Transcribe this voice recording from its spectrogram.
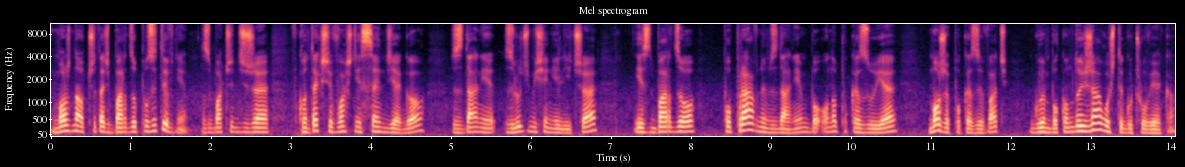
można odczytać bardzo pozytywnie. Zobaczyć, że w kontekście właśnie sędziego zdanie z ludźmi się nie liczę jest bardzo poprawnym zdaniem, bo ono pokazuje, może pokazywać głęboką dojrzałość tego człowieka.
